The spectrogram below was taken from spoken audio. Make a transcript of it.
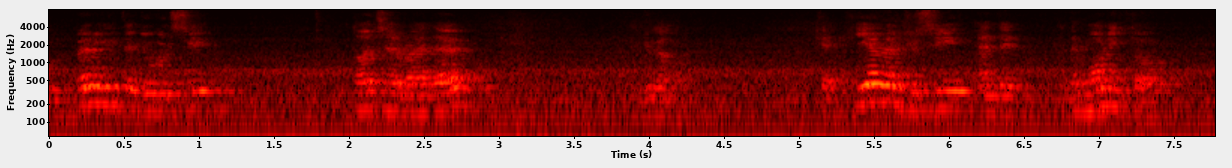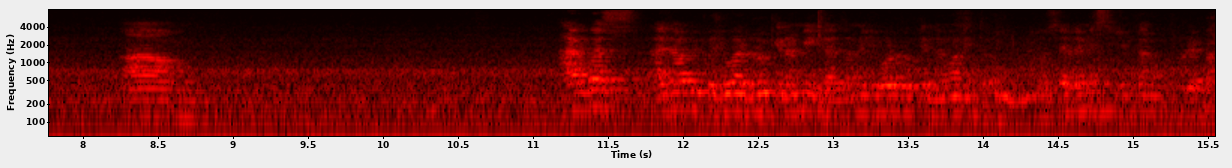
with very little, you will see, touch it right there, you go. Okay, here that you see, and the, the monitor, um, I was, I don't know because you were looking at me, I don't know you were looking at the monitor. So let me see, if you can it back.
